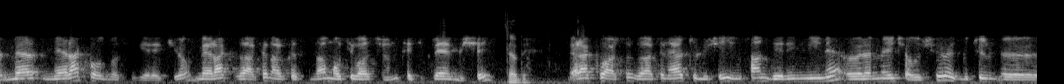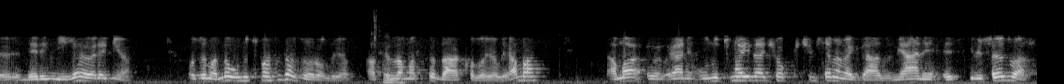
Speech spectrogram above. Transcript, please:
mer- merak olması gerekiyor. Merak zaten arkasından motivasyonu tetikleyen bir şey. Tabii. Merak varsa zaten her türlü şeyi insan derinliğine öğrenmeye çalışıyor ve bütün e, derinliğiyle öğreniyor. O zaman da unutması da zor oluyor. Hatırlaması da daha kolay oluyor ama ama e, yani unutmayı da çok küçümsememek lazım. Yani eski bir söz var.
